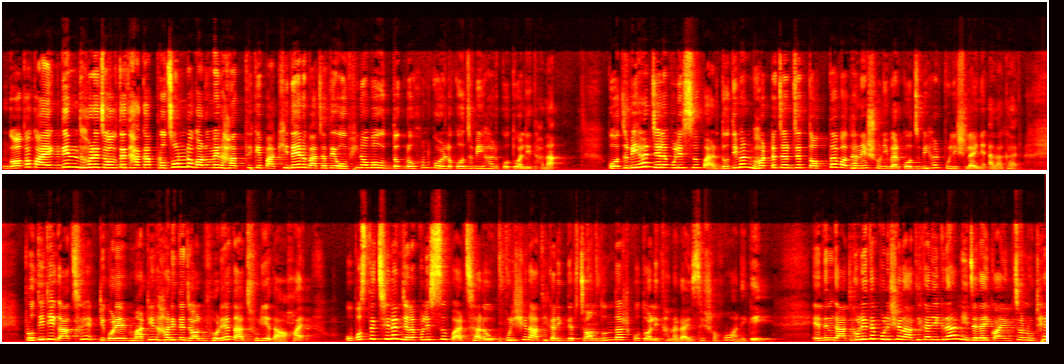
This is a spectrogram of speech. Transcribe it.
গত কয়েকদিন ধরে চলতে থাকা প্রচণ্ড গরমের হাত থেকে পাখিদের বাঁচাতে অভিনব উদ্যোগ গ্রহণ করল কোচবিহার কোতোয়ালি থানা। কোচবিহার জেলা পুলিশ সুপার দ্যুতিমান ভট্টাচার্যের তত্ত্বাবধানে শনিবার কোচবিহার পুলিশ লাইন এলাকার প্রতিটি গাছে একটি করে মাটির হাঁড়িতে জল ভরে তা ঝুলিয়ে দেওয়া হয়। উপস্থিত ছিলেন জেলা পুলিশ সুপার ছাড়াও পুলিশের আধিকারিকদের চন্দন দাস কোতোয়ালি থানার আইসি সহ অনেকেই। এদিন গাছগুলিতে পুলিশের আধিকারিকরা নিজেরাই কয়েকজন উঠে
